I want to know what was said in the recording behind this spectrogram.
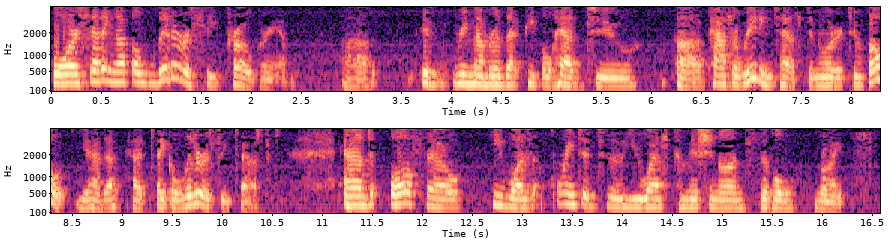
for setting up a literacy program. Uh, remember that people had to uh, pass a reading test in order to vote. You had to, had to take a literacy test. And also, he was appointed to the U.S. Commission on Civil Rights.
